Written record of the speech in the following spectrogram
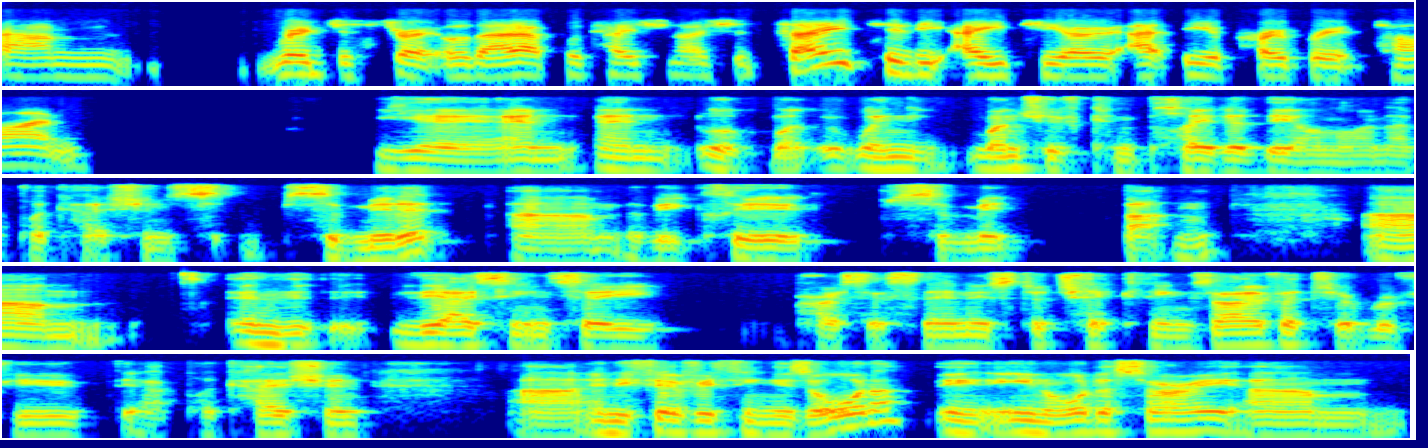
um, register or that application, I should say, to the ATO at the appropriate time. Yeah, and and look, when once you've completed the online application, submit it. Um, there'll be a clear submit button, um, and the, the ACNC process then is to check things over to review the application, uh, and if everything is order in, in order, sorry, um,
